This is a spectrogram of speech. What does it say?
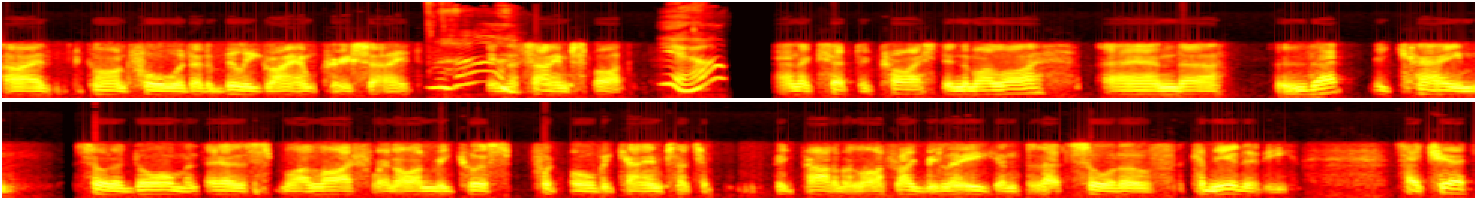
I'd gone forward at a Billy Graham crusade Uh-huh. in the same spot Yeah. and accepted Christ into my life, and uh, that became sort of dormant as my life went on because football became such a big part of my life, rugby league and that sort of community. So church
